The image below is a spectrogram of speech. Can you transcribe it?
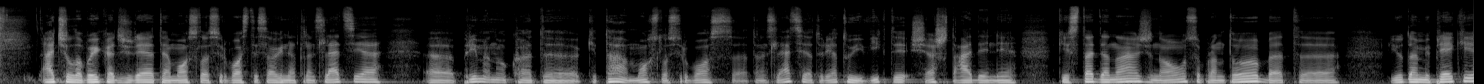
ačiū labai, kad žiūrėjote mokslo sribos tiesioginę transliaciją. E, Primenu, kad e, kita mokslo sribos e, transliacija turėtų įvykti šeštadienį. Keista diena, žinau, suprantu, bet judam į priekį,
